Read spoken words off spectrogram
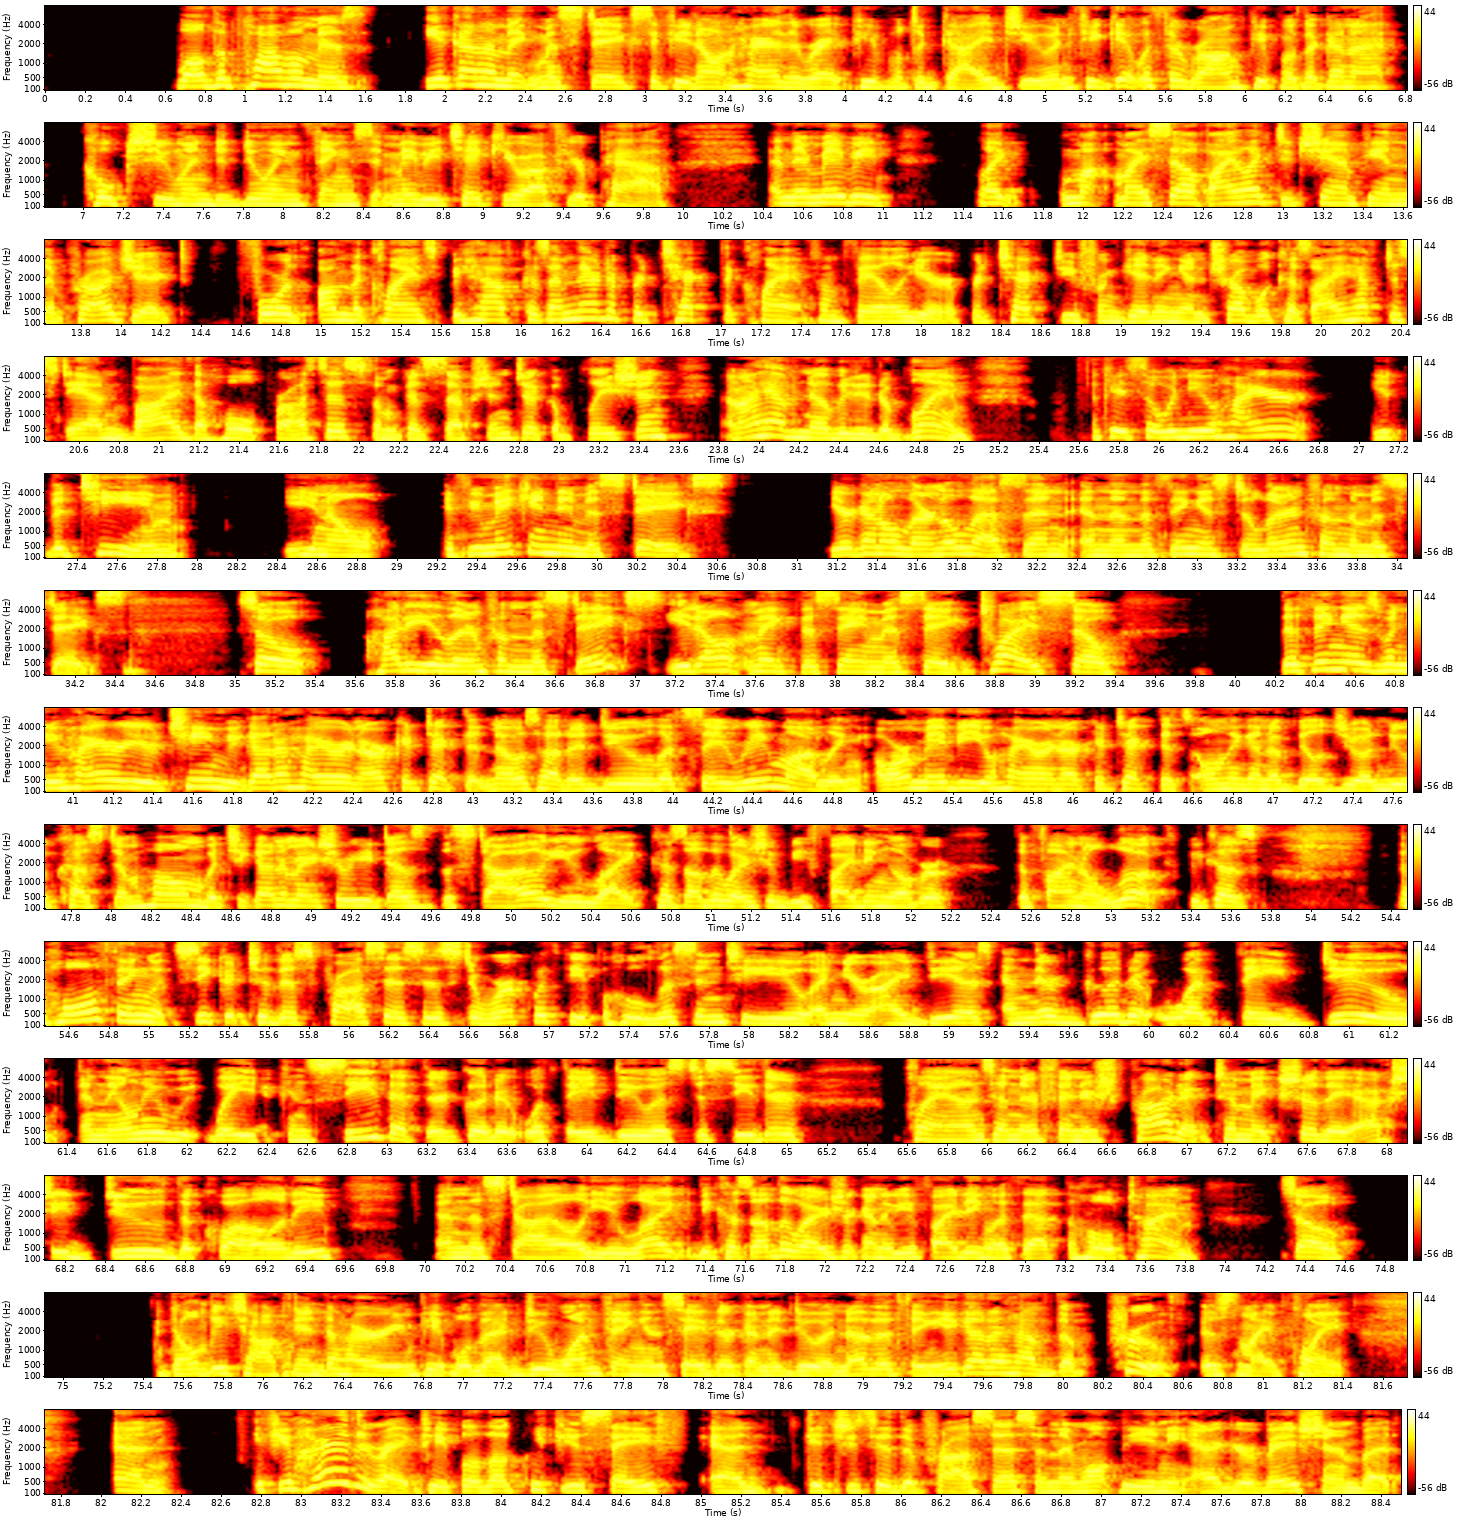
well, the problem is you're going to make mistakes if you don't hire the right people to guide you. And if you get with the wrong people, they're going to coax you into doing things that maybe take you off your path. And there may be like myself, I like to champion the project for on the client's behalf because I'm there to protect the client from failure, protect you from getting in trouble because I have to stand by the whole process from conception to completion and I have nobody to blame. Okay, so when you hire the team, you know, if you make any mistakes, you're going to learn a lesson. And then the thing is to learn from the mistakes. So, how do you learn from mistakes? You don't make the same mistake twice. So, the thing is, when you hire your team, you got to hire an architect that knows how to do, let's say, remodeling, or maybe you hire an architect that's only going to build you a new custom home, but you got to make sure he does the style you like, because otherwise you'll be fighting over the final look. Because the whole thing with secret to this process is to work with people who listen to you and your ideas, and they're good at what they do. And the only way you can see that they're good at what they do is to see their plans and their finished product to make sure they actually do the quality and the style you like, because otherwise you're going to be fighting with that the whole time. So don't be talked into hiring people that do one thing and say they're going to do another thing. You got to have the proof, is my point. And if you hire the right people, they'll keep you safe and get you through the process, and there won't be any aggravation. But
